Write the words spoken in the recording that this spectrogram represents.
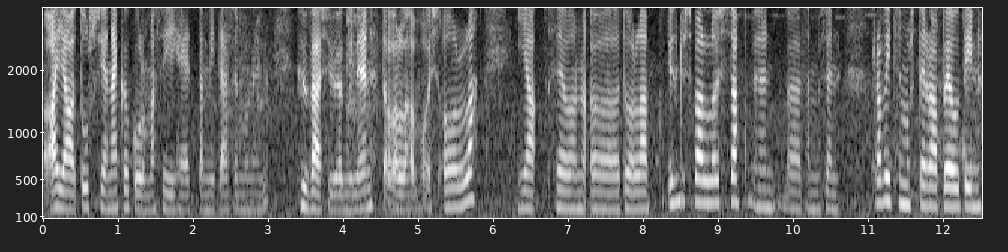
ajatus ja näkökulma siihen, että mitä semmoinen hyvä syöminen tavallaan voisi olla. Ja se on ö, tuolla Yhdysvalloissa yhden ö, tämmöisen ravitsemusterapeutin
